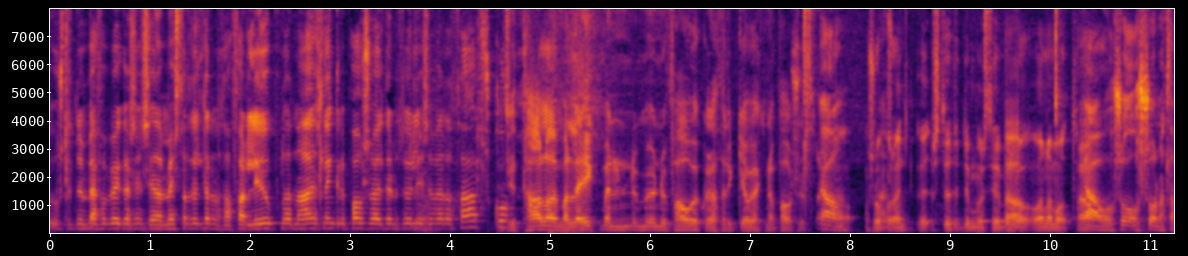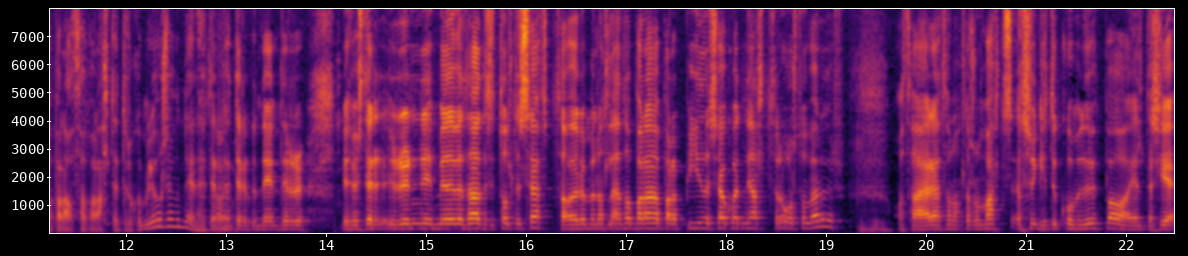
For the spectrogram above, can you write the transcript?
úrslutum FA-byggasins eða mestaradeildarinn, það fara Liverpool þarna aðeins lengri pásu heldur en þau lið sem verða þar sko. þessi talað um að leikmenninu munu fá eitthvað þryggja vikna pásu. Já, og svo bara stöðut umgangsstímabil og, og annar mót. Já, og svo, og svo náttúrulega bara á það var allt er komið ljós einhvern veginn, þetta er, þetta er einhvern veginn þeir eru, mér finnst þeir í rauninni með við það þessi 12. seft, þá erum við náttúrulega ennþá bara, bara að býða að sjá hvernig allt þróast og verður. Og það er ennþá náttúrulega svo margt sem getur komið upp á að ég held að sé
